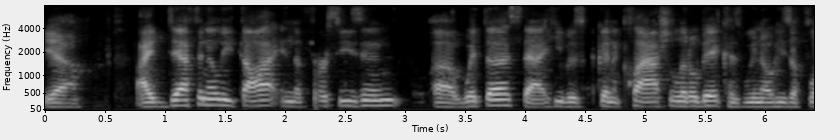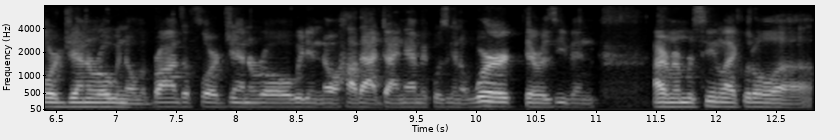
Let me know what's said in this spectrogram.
Yeah. I definitely thought in the first season uh, with us that he was going to clash a little bit because we know he's a floor general. We know LeBron's a floor general. We didn't know how that dynamic was going to work. There was even, I remember seeing like little uh,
